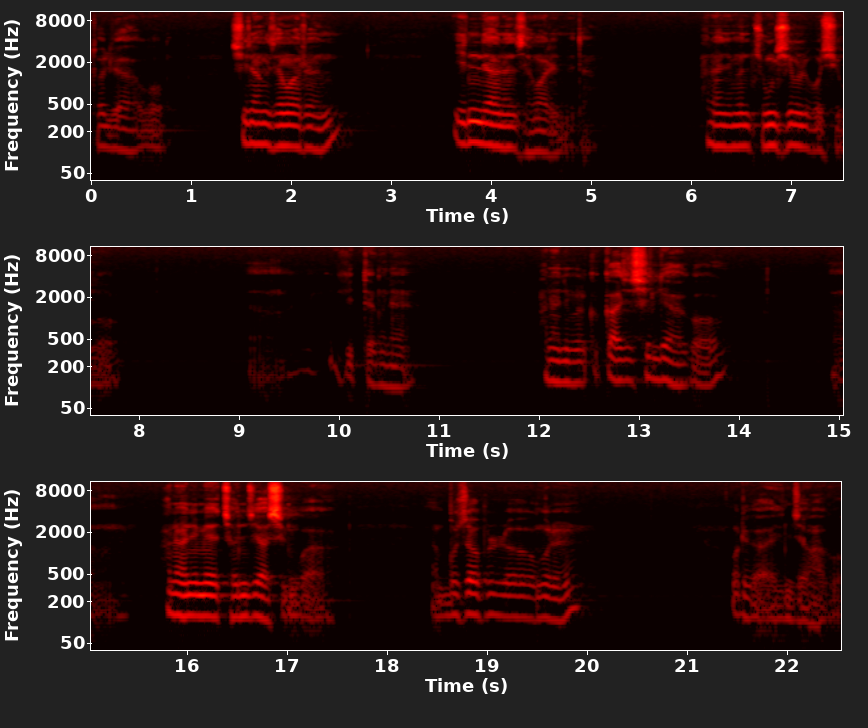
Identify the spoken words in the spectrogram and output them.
돌려야 하고 신앙생활은 인내하는 생활입니다. 하나님은 중심을 보시고 어, 있기 때문에 하나님을 끝까지 신뢰하고 어, 하나님의 전지하심과 무소불능을 우리가 인정하고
